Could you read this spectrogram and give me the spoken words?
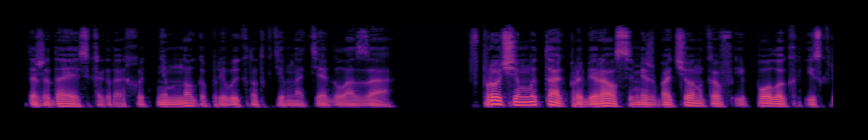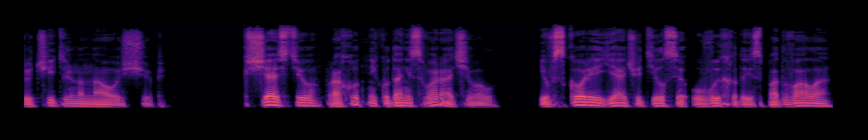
дожидаясь, когда хоть немного привыкнут к темноте глаза. Впрочем, и так пробирался меж бочонков и полок исключительно на ощупь. К счастью, проход никуда не сворачивал, и вскоре я очутился у выхода из подвала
